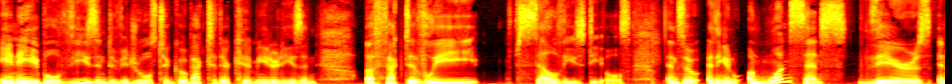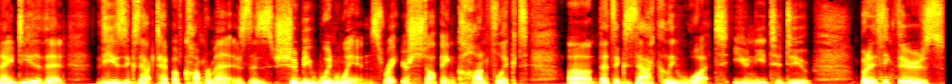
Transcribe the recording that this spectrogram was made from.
enable these individuals to go back to their communities and effectively sell these deals. And so I think in on one sense there's an idea that these exact type of compromises should be win-wins, right? You're stopping conflict. Uh, that's exactly what you need to do. But I think there's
